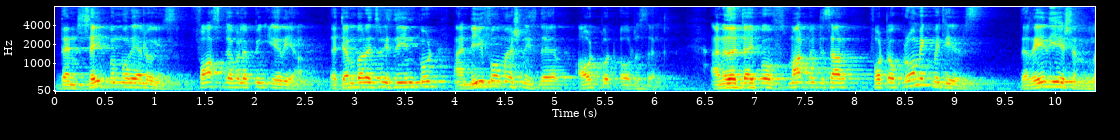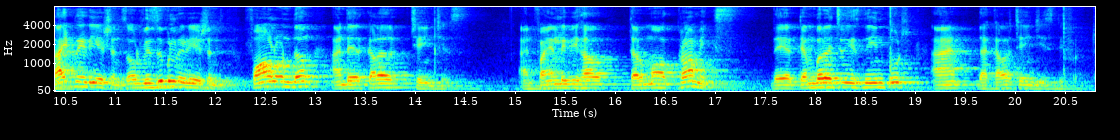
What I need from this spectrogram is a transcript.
Then shape memory alloys, fast developing area. The temperature is the input and deformation is their output or result. Another type of smart materials are photochromic materials. The radiation, light radiations or visible radiations fall on them and their color changes. And finally we have thermochromics. Their temperature is the input and the color change is different.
